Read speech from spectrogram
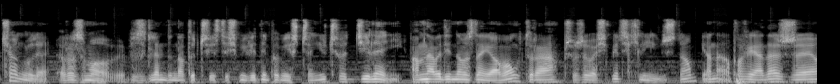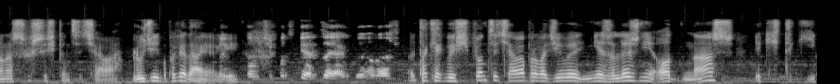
ciągle rozmowy, bez względu na to, czy jesteśmy w jednym pomieszczeniu, czy oddzieleni. Mam nawet jedną znajomą, która przeżyła śmierć kliniczną i ona opowiada, że ona słyszy śpiące ciała. Ludzie opowiadają jej. To ci potwierdza jakby, ona Tak jakby śpiące ciała prowadziły niezależnie od nas jakiś taki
